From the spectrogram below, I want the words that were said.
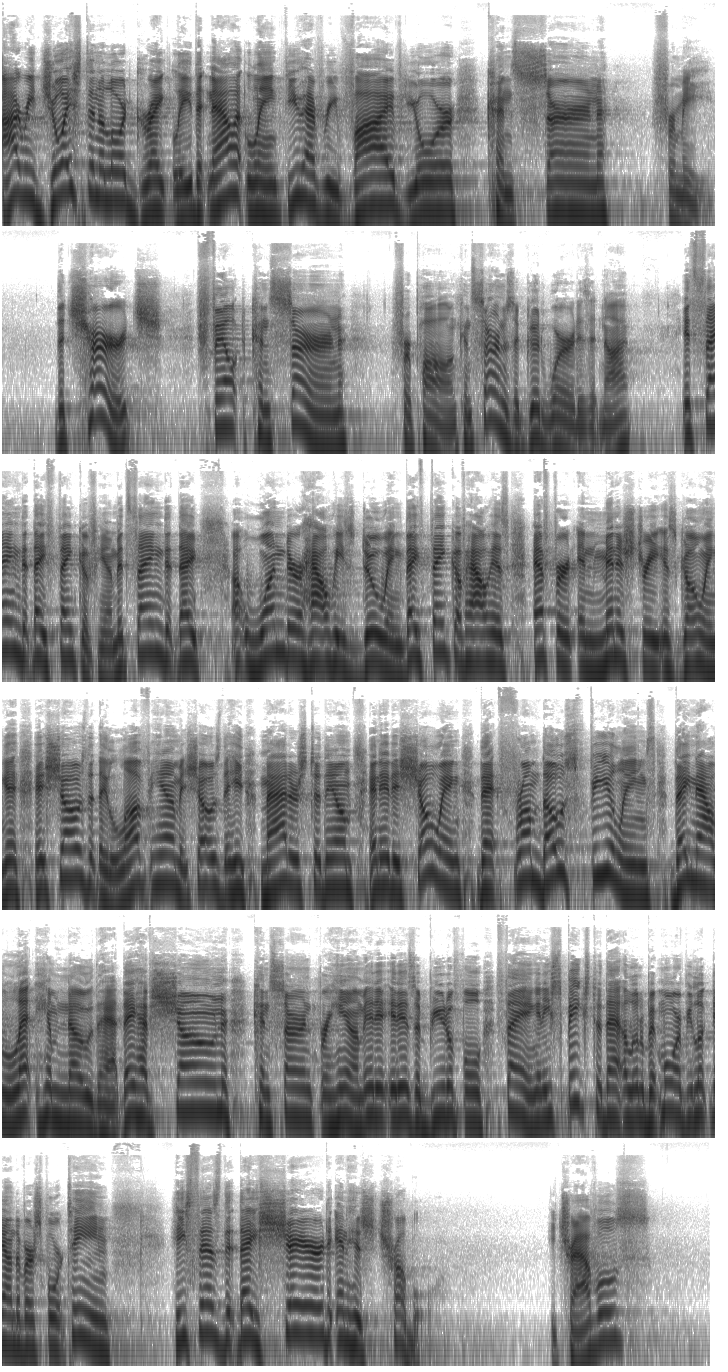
I rejoiced in the Lord greatly that now at length you have revived your concern for me. The church felt concern for Paul. And concern is a good word, is it not? It's saying that they think of him. It's saying that they uh, wonder how he's doing. They think of how his effort in ministry is going. It, it shows that they love him. It shows that he matters to them. And it is showing that from those feelings, they now let him know that. They have shown concern for him. It, it is a beautiful thing. And he speaks to that a little bit more. If you look down to verse 14, he says that they shared in his trouble. He travels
